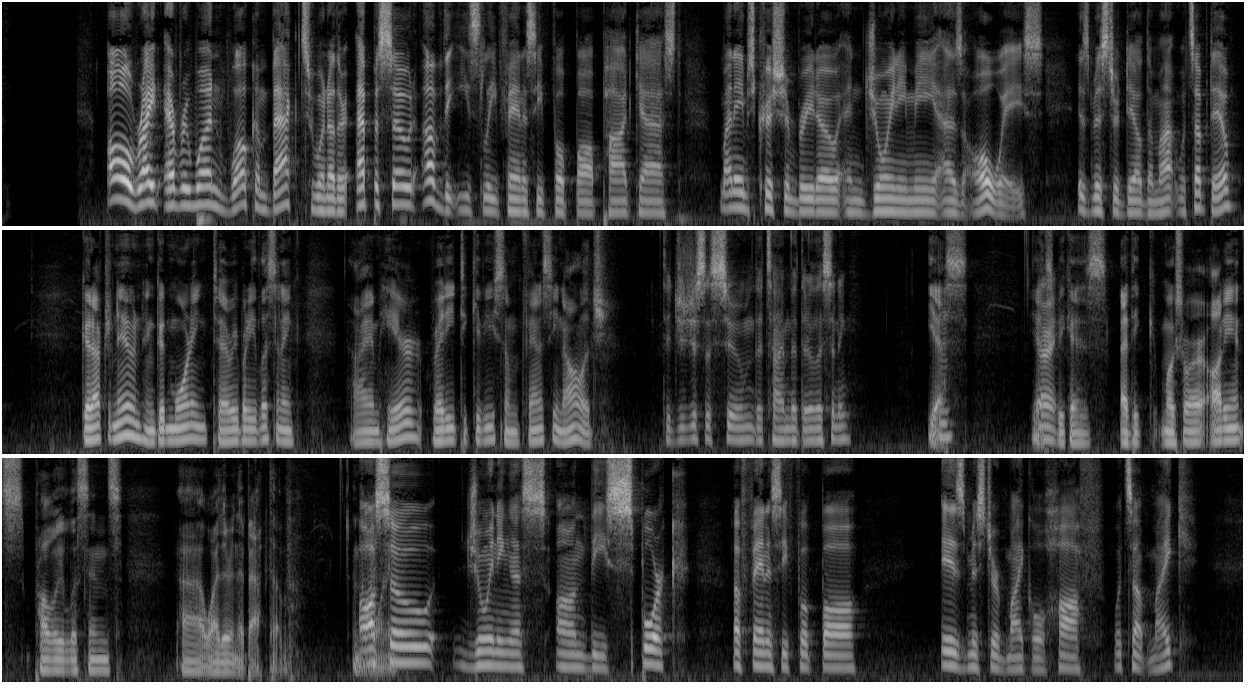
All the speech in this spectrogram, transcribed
All right, everyone, welcome back to another episode of the Eat Sleep Fantasy Football Podcast. My name's Christian Brito, and joining me, as always, is Mr. Dale Demott. What's up, Dale? Good afternoon and good morning to everybody listening. I am here ready to give you some fantasy knowledge. Did you just assume the time that they're listening? Yes. Hmm. Yes, All right. because I think most of our audience probably listens uh, while they're in the bathtub. in the morning. Also joining us on the spork of fantasy football is Mr. Michael Hoff. What's up, Mike?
